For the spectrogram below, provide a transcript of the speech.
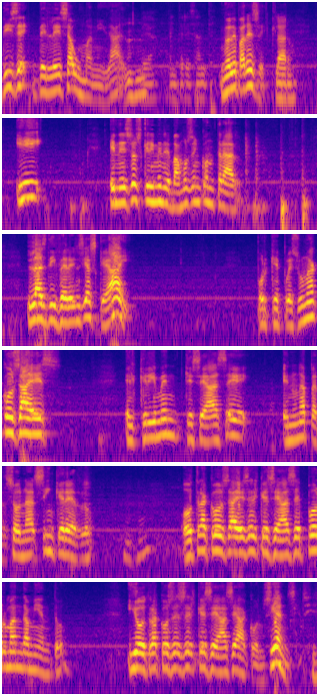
Dice de lesa humanidad. Interesante. ¿No le parece? Claro. Y en esos crímenes vamos a encontrar las diferencias que hay. Porque pues una cosa es el crimen que se hace en una persona sin quererlo. Otra cosa es el que se hace por mandamiento. Y otra cosa es el que se hace a conciencia. Sí.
